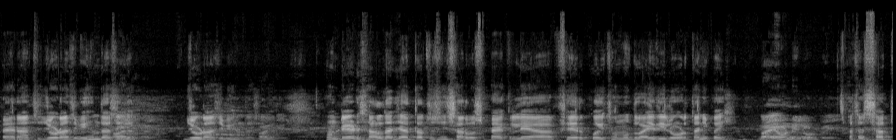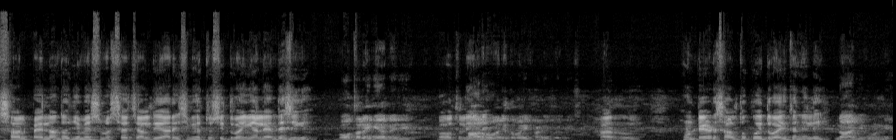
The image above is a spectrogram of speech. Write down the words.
ਪੈਰਾਂ 'ਚ ਜੋੜਾਂ 'ਚ ਵੀ ਹੁੰਦਾ ਸੀਗਾ? ਹਾਂਜੀ, ਜੋੜਾਂ 'ਚ ਵੀ ਹੁੰਦਾ ਸੀ। ਹਾਂਜੀ। ਹੁਣ ਡੇਢ ਸਾਲ ਦਾ ਜਦ ਤਾਂ ਤੁਸੀਂ ਸਰਵਿਸ ਪੈਕ ਲਿਆ ਫਿਰ ਕੋਈ ਤੁਹਾਨੂੰ ਦਵਾਈ ਦੀ ਲੋੜ ਤਾਂ ਨਹੀਂ ਪਈ? ਨਹੀਂ ਹੁਣ ਨਹੀਂ ਲੋੜ ਪਈ। ਅੱਛਾ 7 ਸਾਲ ਪਹਿਲਾਂ ਤੋਂ ਜਿਵੇਂ ਸਮੱਸਿਆ ਚੱਲਦੀ ਆ ਰਹੀ ਸੀ ਫਿਰ ਤੁਸੀਂ ਦਵਾਈਆਂ ਲੈਂਦੇ ਸੀਗੇ? ਬਹੁਤ ਲਈਆਂ ਨੇ ਜੀ। ਬਹੁਤ ਹਰ ਲਈਆਂ ਰੋਜ਼ ਦਵਾਈ ਖਾਣੀ ਪੈਂਦੀ ਸੀ। ਹਰ ਰੋਜ਼। ਹੁਣ ਡੇਢ ਸਾਲ ਤੋਂ ਕੋਈ ਦਵਾਈ ਤਾਂ ਨਹੀਂ ਲਈ? ਨਾ ਜੀ ਹੁਣ ਨਹੀਂ।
